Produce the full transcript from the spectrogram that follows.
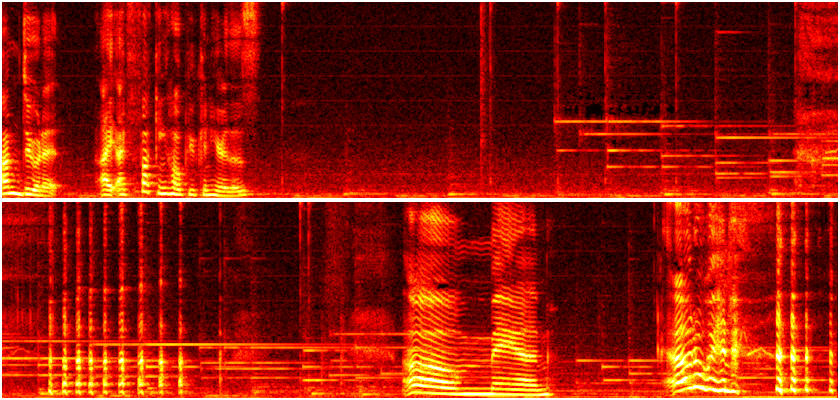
I'm doing it. I, I fucking hope you can hear this. oh, man. Odwin!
